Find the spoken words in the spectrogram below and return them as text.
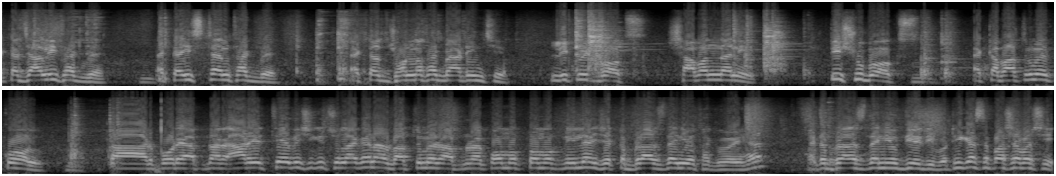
একটা জালি থাকবে একটা স্ট্যান্ড থাকবে একটা ঝর্ণা থাকবে আট ইঞ্চি। লিকুইড বক্স সাবানদানি টিস্যু বক্স একটা বাথরুমের কল। তারপরে আপনার আর এর থেকে বেশি কিছু লাগে না আর বাথরুমের আপনার কমক টমক নিলে যে একটা ব্রাশ দানিও থাকবে ভাই হ্যাঁ? একটা ব্রাশ দানিও দিয়ে দিব ঠিক আছে? পাশাপাশি।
